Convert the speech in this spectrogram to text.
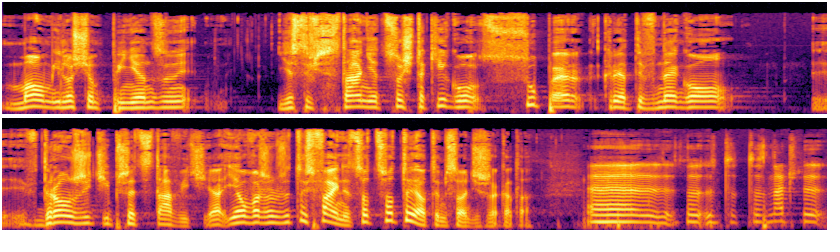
małą ilością pieniędzy jesteś w stanie coś takiego super kreatywnego wdrążyć i przedstawić. Ja, ja uważam, że to jest fajne. Co, co ty o tym sądzisz, Agata? E, to, to, to, znaczy,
